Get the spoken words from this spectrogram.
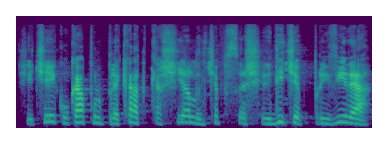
și cei cu capul plecat, ca și el, încep să-și ridice privirea,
